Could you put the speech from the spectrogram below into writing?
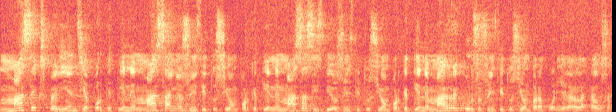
más experiencia porque tiene más años su institución, porque tiene más asistidos su institución, porque tiene más recursos su institución para poder llegar a la causa.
